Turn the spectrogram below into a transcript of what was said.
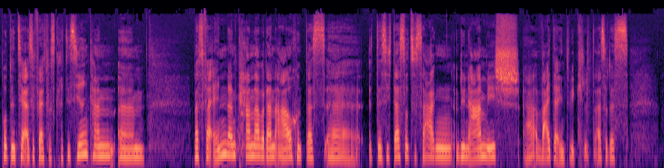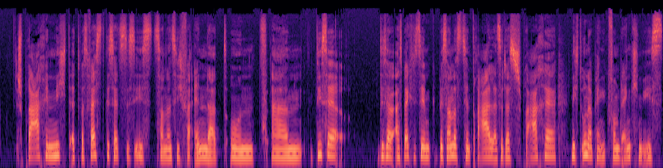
potenziell, also vielleicht was kritisieren kann. Ähm, was verändern kann, aber dann auch und dass, äh, dass sich das sozusagen dynamisch äh, weiterentwickelt. Also dass Sprache nicht etwas Festgesetztes ist, sondern sich verändert. Und ähm, diese, dieser Aspekt ist eben besonders zentral, also dass Sprache nicht unabhängig vom Denken ist.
